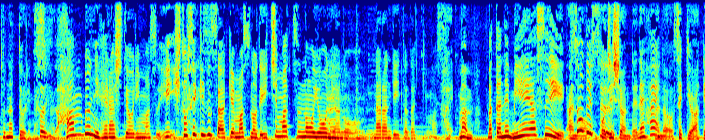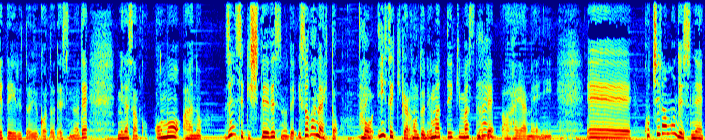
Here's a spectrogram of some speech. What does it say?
となっております。半分に減らしております。一席ずつ開けますので一末のようにあの、並んでいただきます、はい。まあ、またね見えやすいあのポジションでね、はい、あの席を空けているということですので皆さんここもあの全席指定ですので急がないともういい席から本当に埋まっていきますので、お早めに、えー、こちらもですね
